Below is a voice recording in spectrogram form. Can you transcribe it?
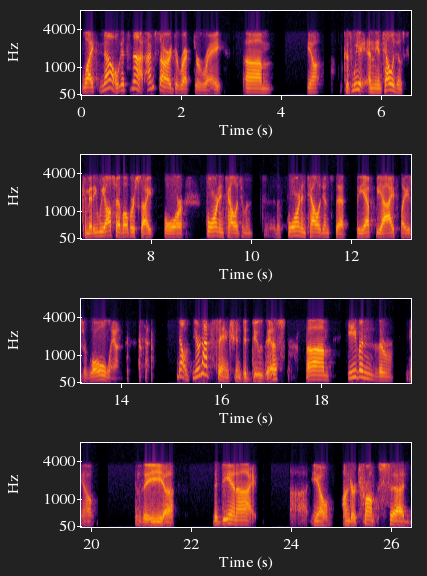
like, no, it's not. I'm sorry, Director Wray. Um, you know, because we and the intelligence committee, we also have oversight for foreign intelligence, the foreign intelligence that the FBI plays a role in. no, you're not sanctioned to do this. Um, even the, you know, the uh, the DNI, uh, you know, under Trump said,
